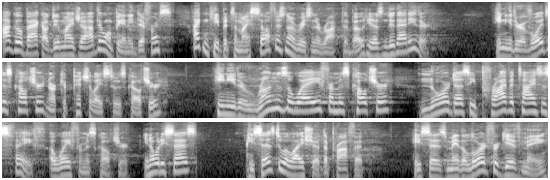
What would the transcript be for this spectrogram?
I'll go back, I'll do my job, there won't be any difference. I can keep it to myself, there's no reason to rock the boat. He doesn't do that either. He neither avoids his culture nor capitulates to his culture. He neither runs away from his culture nor does he privatize his faith away from his culture. You know what he says? He says to Elisha, the prophet, he says, May the Lord forgive me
